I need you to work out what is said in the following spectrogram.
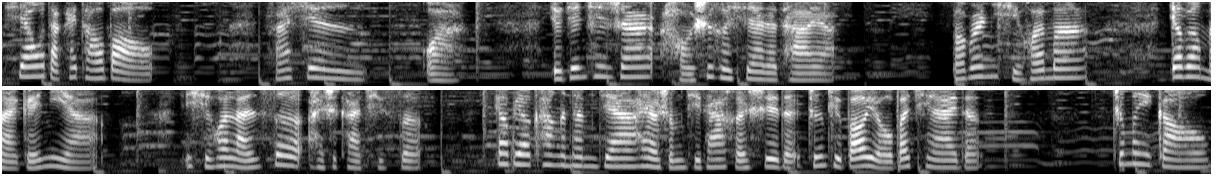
下午打开淘宝，发现哇，有件衬衫好适合心爱的他呀。宝贝儿你喜欢吗？要不要买给你啊？你喜欢蓝色还是卡其色？要不要看看他们家还有什么其他合适的？争取包邮吧，亲爱的。这么一搞，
